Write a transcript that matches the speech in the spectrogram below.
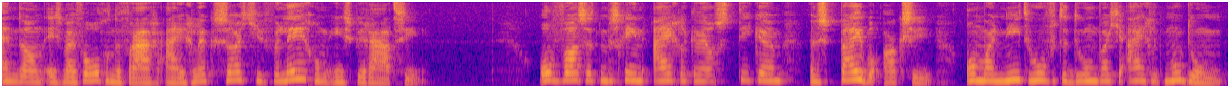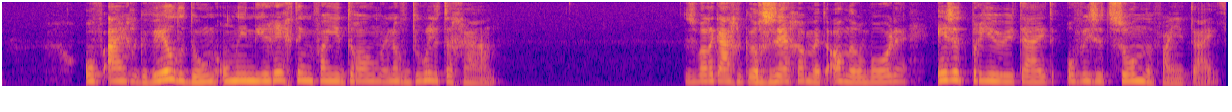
En dan is mijn volgende vraag eigenlijk: zat je verlegen om inspiratie? Of was het misschien eigenlijk wel stiekem een spijbelactie om maar niet hoeven te doen wat je eigenlijk moet doen? Of eigenlijk wilde doen om in die richting van je dromen en of doelen te gaan? Dus wat ik eigenlijk wil zeggen met andere woorden, is het prioriteit of is het zonde van je tijd?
